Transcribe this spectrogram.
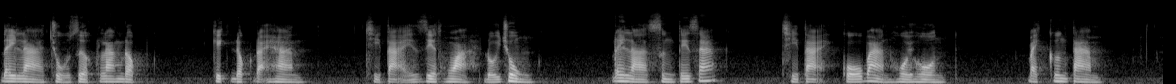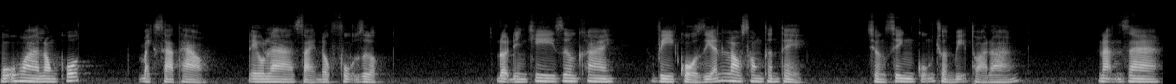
Đây là chủ dược lang độc, Kịch độc đại hàn, Chỉ tại diệt hỏa đối trùng. Đây là sừng tê giác, Chỉ tại cố bản hồi hồn. Bạch cương tàm, Ngũ hoa long cốt, Bạch xà thảo Đều là giải độc phụ dược. Đợi đến khi Dương Khai Vì cổ diễn lau xong thân thể Trường sinh cũng chuẩn bị thỏa đáng. Nạn ra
